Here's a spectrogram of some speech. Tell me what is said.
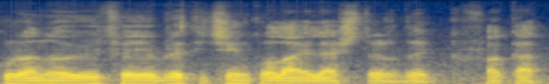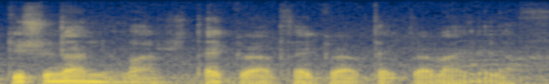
Kur'an'ı öğüt ve ibret için kolaylaştırdık. Fakat düşünen mi var? Tekrar tekrar tekrar aynı laf.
